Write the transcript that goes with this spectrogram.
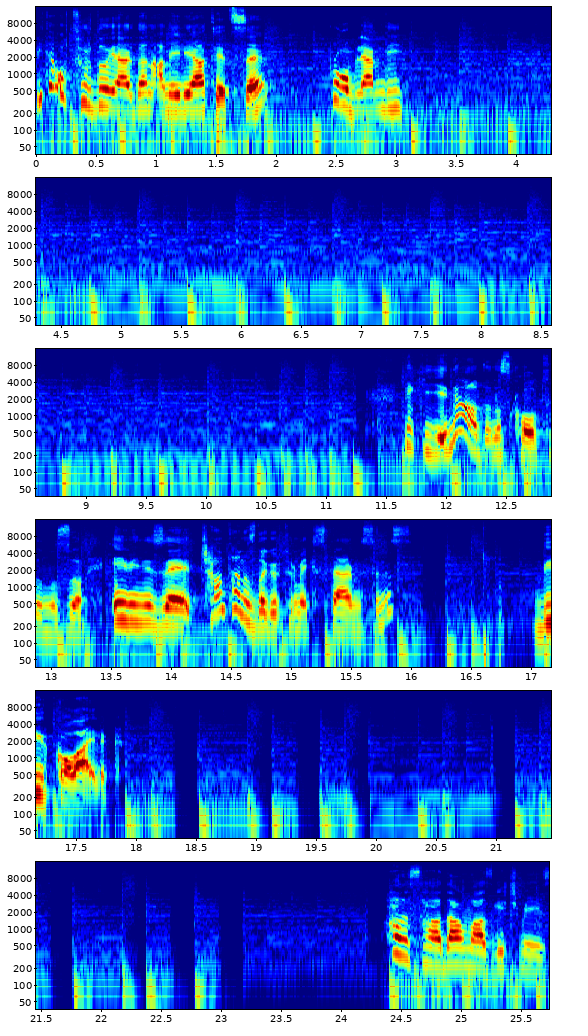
bir de oturduğu yerden ameliyat etse problem değil. Peki yeni aldığınız koltuğunuzu evinize çantanızda götürmek ister misiniz? Büyük kolaylık. Halı sahadan vazgeçmeyiz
